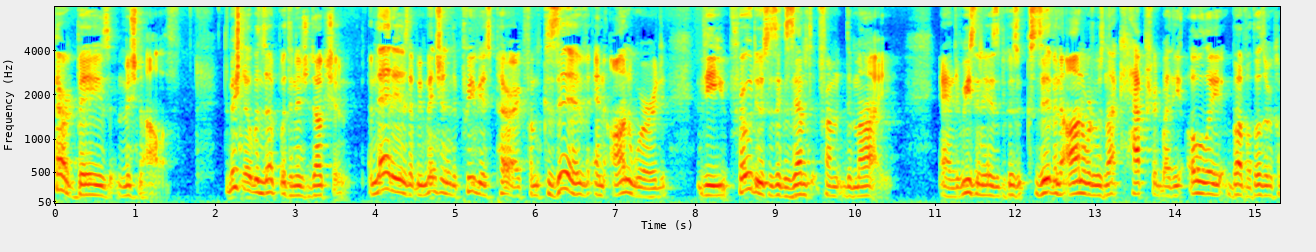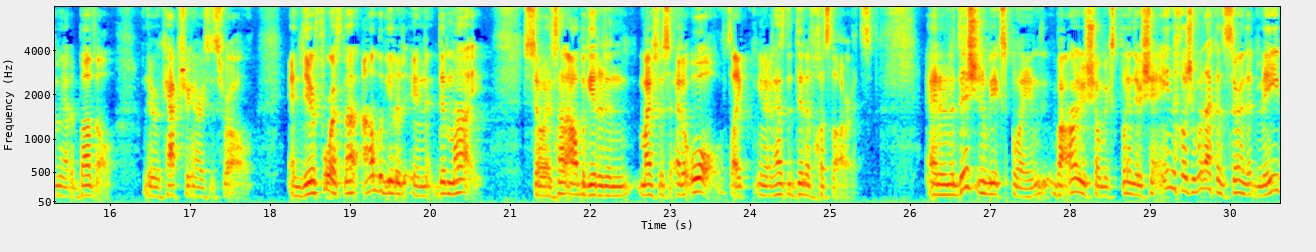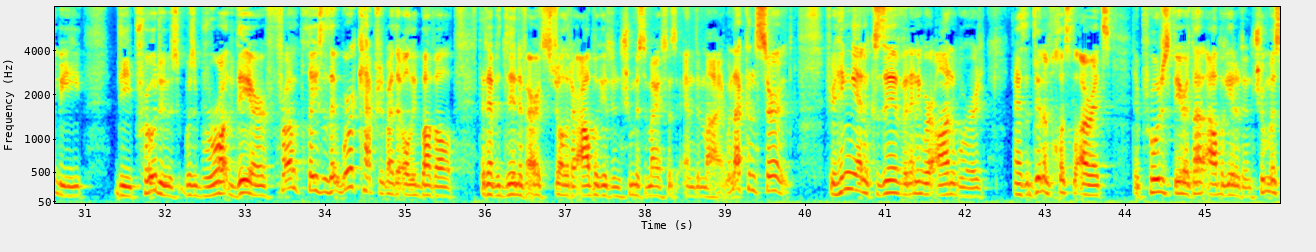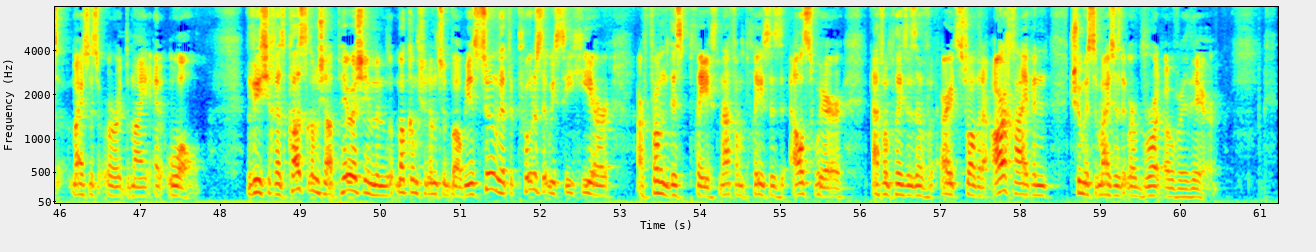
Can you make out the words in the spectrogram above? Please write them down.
Parak Bay's Mishnah Aleph. The Mishnah opens up with an introduction, and that is that we mentioned in the previous parak from Kaziv and onward, the produce is exempt from Demai. And the reason is because Kaziv and onward was not captured by the Ole Bavel, those were coming out of Bavel, when they were capturing Eretz Yisrael. And therefore it's not obligated in Demai. So it's not obligated in Maisus at all. It's like, you know, it has the din of Chutz La'aretz. And in addition, we explained, Ba'arishom explained there, She'ein Choshen, we're not concerned that maybe the produce was brought there from places that were captured by the Oli Bavel that have a din of Eretz Yisrael that are obligated in Shumas Maisus and Demai. We're not concerned. If you're hanging out in Kziv and anywhere onward, as the din of Chutz La'aretz, the produce there is not obligated in Shumas Maisus or Demai at all. We assume that the produce that we see here are from this place, not from places elsewhere, not from places of Eretz Yisrael that are archive and Trumas and that were brought over there.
